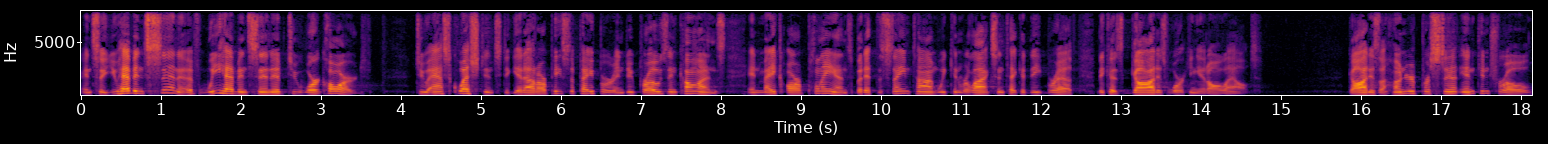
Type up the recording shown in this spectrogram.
And so you have incentive, we have incentive to work hard to ask questions, to get out our piece of paper and do pros and cons and make our plans. But at the same time, we can relax and take a deep breath because God is working it all out. God is 100% in control.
